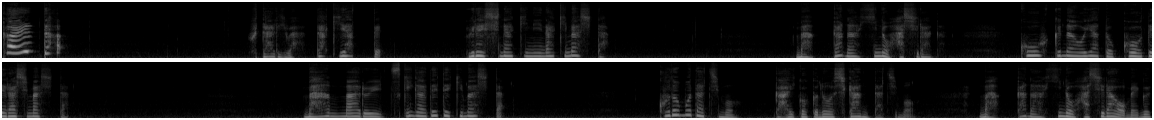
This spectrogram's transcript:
帰った」二人は抱き合って嬉し泣きに泣きました。真っ赤な火の柱が幸福な親と子を照らしました。まん丸い月が出てきました。子供たちも外国の士官たちも真っ赤な火の柱をめぐっ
